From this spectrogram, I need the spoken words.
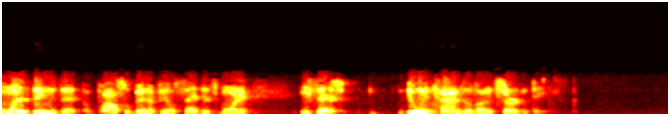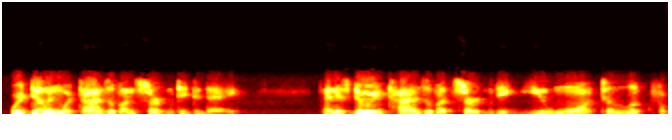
One of the things that Apostle Benefield said this morning, he says, during times of uncertainty. We're dealing with times of uncertainty today. And it's during times of uncertainty you want to look for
